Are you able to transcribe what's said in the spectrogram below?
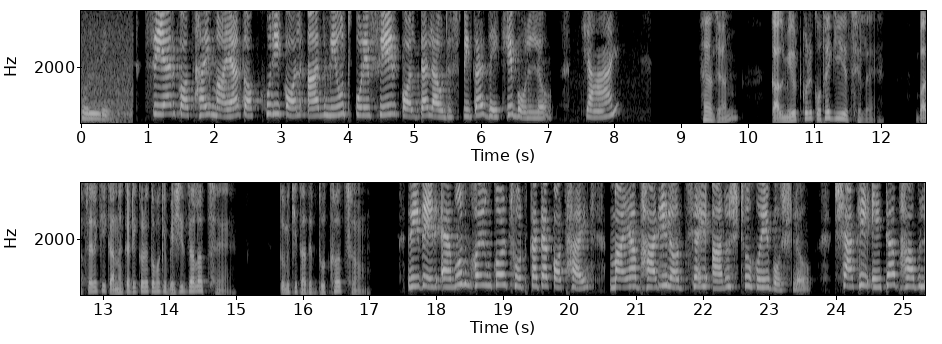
ফোন দিয়ে শ্রেয়ার কথায় মায়া তক্ষুনি কল আনমিউট করে ফের কলটা লাউড স্পিকার রেখে বলল জান? হ্যাঁ জান। কাল মিউট করে কোথায় গিয়েছিলে? বাচ্চারা কি কান্নাকাটি করে তোমাকে বেশি জ্বালাচ্ছে? তুমি কি তাদের দুধ খাওয়াচ্ছ? হৃদের এমন ভয়ঙ্কর ঠোঁটকাটা কথায় মায়া ভারী লজ্জায় আড়ষ্ট হয়ে বসল। সাথে এটা ভাবল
